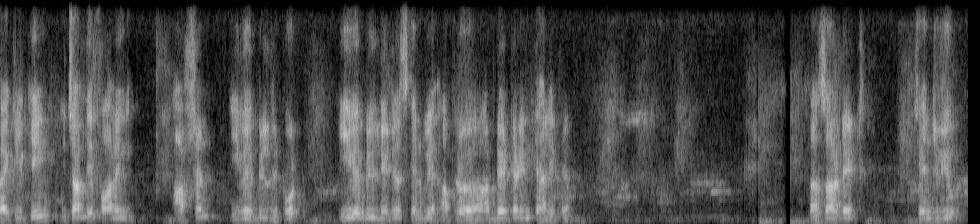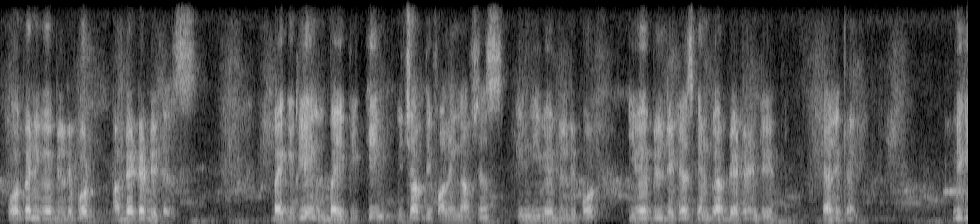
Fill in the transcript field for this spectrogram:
By clicking which of the following option e-way bill report e-way bill details can be అప్లో updated in Tally frame consolidate change view open e-way bill report updated details by clicking by clicking which of the following options in e-way bill report e-way bill details can be updated in టాలిగ్రామ్ మీకు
